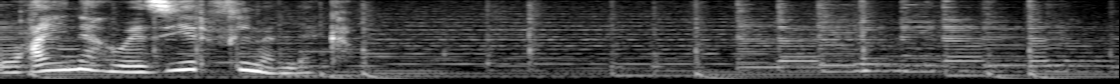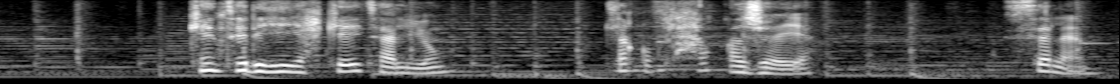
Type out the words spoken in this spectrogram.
وعينه وزير في المملكة. كانت هذه هي حكاية اليوم. نتلاقوا في الحلقة الجاية. سلام.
